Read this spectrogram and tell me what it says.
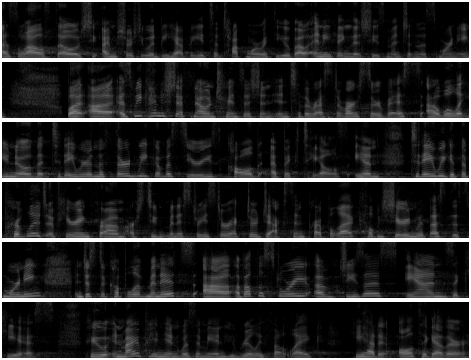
as well. So she, I'm sure she would be happy to talk more with you about anything that she's mentioned this morning. But uh, as we kind of shift now and transition into the rest of our service, uh, we'll let you know that today we're in the third week of a series called Epic Tales. And today we get the privilege of hearing from our Student Ministries Director, Jackson Prepelek. He'll be sharing with us this morning in just a couple of minutes uh, about the story of Jesus and Zacchaeus, who, in my opinion, was a man who really felt like he had it all together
